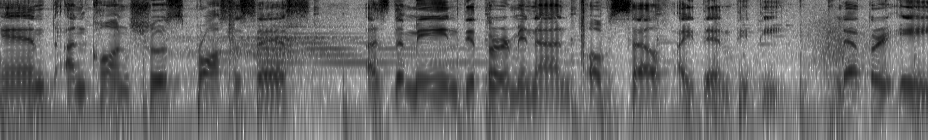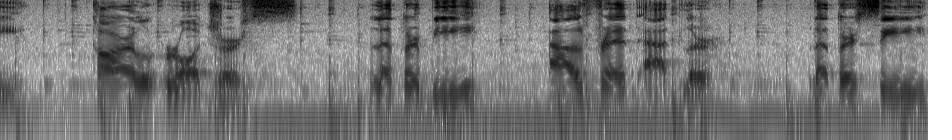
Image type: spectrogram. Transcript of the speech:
and unconscious processes as the main determinant of self-identity? Letter A, Carl Rogers. Letter B, Alfred Adler. Letter C,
